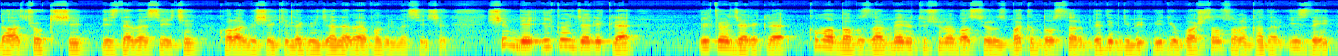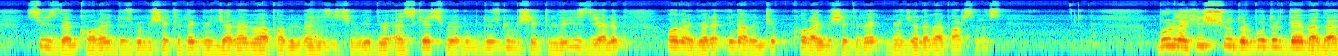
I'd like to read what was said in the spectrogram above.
daha çok kişi izlemesi için kolay bir şekilde güncelleme yapabilmesi için. Şimdi ilk öncelikle ilk öncelikle kumandamızdan menü tuşuna basıyoruz. Bakın dostlarım dediğim gibi video baştan sona kadar izleyin. Siz de kolay düzgün bir şekilde güncelleme yapabilmeniz için. Video es geçmeyelim. Düzgün bir şekilde izleyelim. Ona göre inanın ki kolay bir şekilde güncelleme yaparsınız. Burada hiç şudur budur demeden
